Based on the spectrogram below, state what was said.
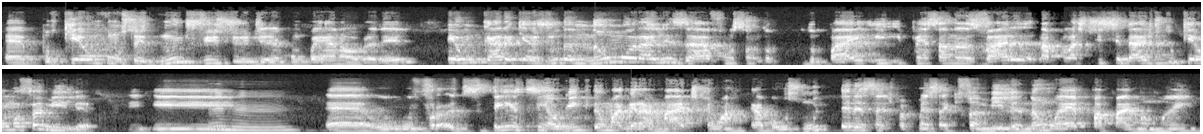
é, porque é um conceito muito difícil de acompanhar na obra dele, é um cara que ajuda a não moralizar a função do, do pai e, e, pensar nas várias, na plasticidade do que é uma família. E, e uhum. é, o, o, tem assim, alguém que tem uma gramática, um arcabouço muito interessante para pensar que família não é papai, mamãe,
